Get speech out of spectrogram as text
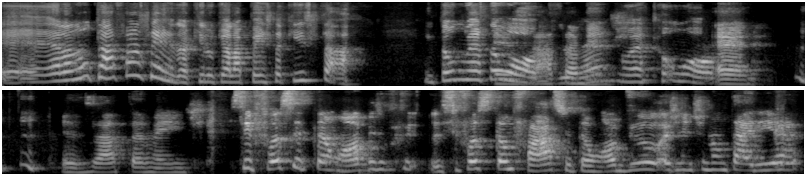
ela não está fazendo aquilo que ela pensa que está. Então não é tão Exatamente. óbvio, né? Não é tão óbvio. É. Exatamente. Se fosse tão óbvio, se fosse tão fácil, tão óbvio, a gente não estaria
